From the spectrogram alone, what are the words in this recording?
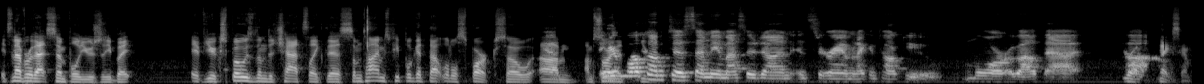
it's never that simple usually, but if you expose them to chats like this, sometimes people get that little spark. So um, I'm sorry. You're welcome to send me a message on Instagram, and I can talk to you more about that. Right. Uh, Thanks, Sam.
